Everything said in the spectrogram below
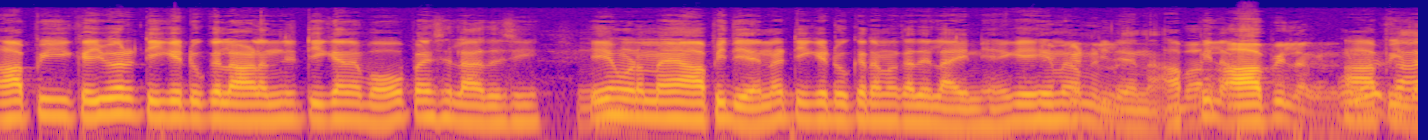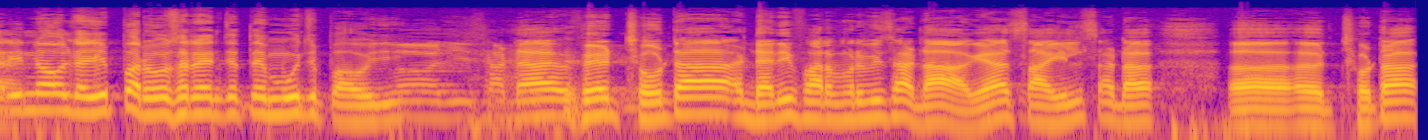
ਆਪ ਹੀ ਕਈ ਵਾਰ ਟੀਕੇ ਟੂਕੇ ਲਾ ਲੈਂਦੇ ਟੀਕਿਆਂ ਦੇ ਬਹੁਤ ਪੈਸੇ ਲੱਗਦੇ ਸੀ। ਇਹ ਹੁਣ ਮੈਂ ਆਪ ਹੀ ਦੇ ਦੇਣਾ ਟੀਕੇ ਟੂਕੇ ਤਾਂ ਮੈਂ ਕਦੇ ਲਾਏ ਨਹੀਂ ਹੈਗੇ ਇਹ ਮੈਂ ਆਪ ਹੀ ਦੇਣਾ ਆਪ ਹੀ ਲਾ- ਆਪ ਹੀ ਲੱਗਦਾ ਆਪ ਹੀ ਸਾਰੀ ਨੌਲੇਜ ਹੈ ਜੀ ਭਰੋ ਸਰੰਜ ਤੇ ਮੂੰਹ ਚ ਪਾਓ ਜੀ। ਜੀ ਸਾਡਾ ਫਿਰ ਛੋਟਾ ਡੈਰੀ ਫਾਰਮਰ ਵੀ ਸਾਡਾ ਆ ਗਿਆ ਸਾਹਿਲ ਸਾਡਾ ਅ, ਅ, ਛੋਟਾ।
